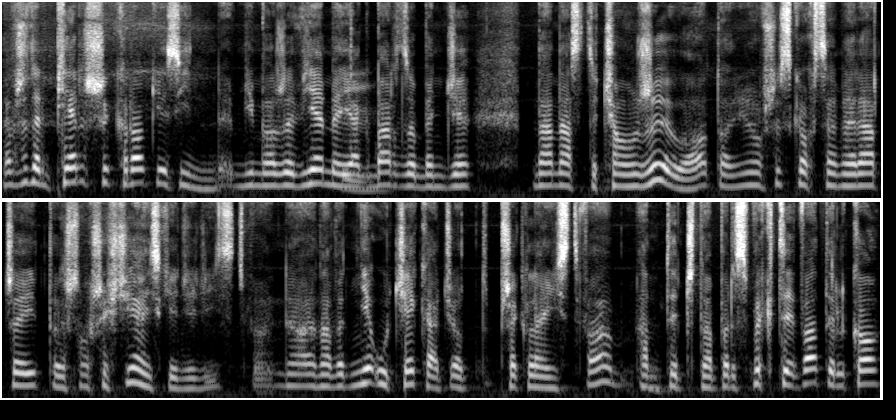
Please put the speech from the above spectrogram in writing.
zawsze ten pierwszy krok jest inny. Mimo, że wiemy, jak hmm. bardzo będzie na nas to ciążyło, to mimo wszystko chcemy raczej, to zresztą chrześcijańskie dziedzictwo, no, nawet nie uciekać od przekleństwa, antyczna perspektywa, tylko,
